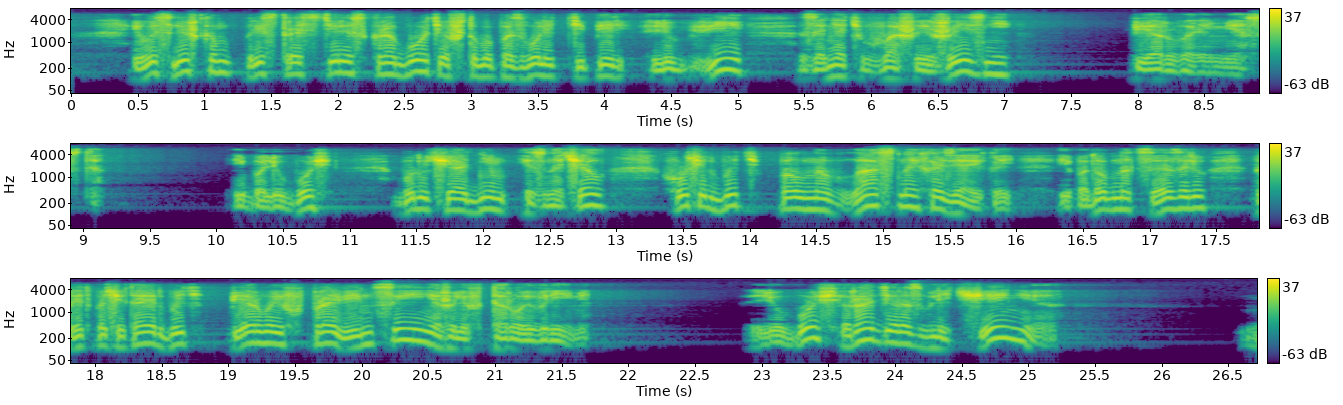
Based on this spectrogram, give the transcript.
и вы слишком пристрастились к работе, чтобы позволить теперь любви занять в вашей жизни первое место. Ибо любовь будучи одним из начал, хочет быть полновластной хозяйкой и, подобно Цезарю, предпочитает быть первой в провинции, нежели второй в Риме. Любовь ради развлечения —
